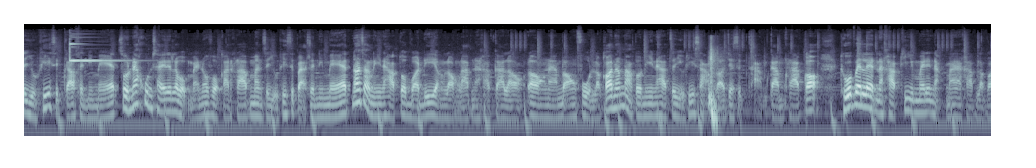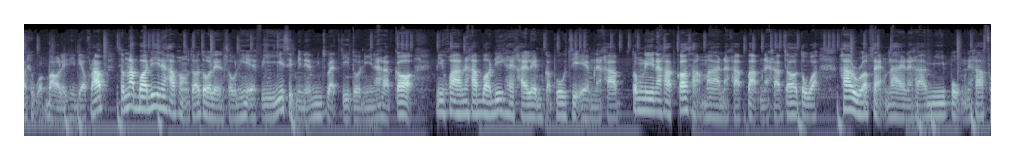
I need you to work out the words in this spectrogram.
จะอยู่ที่ 19เซนติเมตรส่วนถ้าคุณใช้ในระบบ Manual Focus ครับมันจะอยู่ที่ 18เซนติเมตรนอกจากนี้นะครับตัวบอดี้ยังรองรับนะครับการรองรองน้ำรองฝุ่นแล้วก็น้ำหนักตัวนี้นะครับจะอยู่ที่ 373 กรัมครับก็ถือว่าเป็นเลนส์นะครับที่ไม่ได้หนักมากครับแล้วก็ถือว่าเบาเลยทีเดียวครับสำหรับบอดี้นะครับของเจ้าตัวเลนส์ Sony FE 20 mm 8G ตัวนี้นะครับก็ มีความนะครับบอดี้คล้ายๆเลนกับพวก GM นะครับ ตรงนี้นะครับก็สามารถนะครับปรับนะครับเจ้าตัวค่ารูรับแสงได้นะครับ มีปุ่มนะครับโฟ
